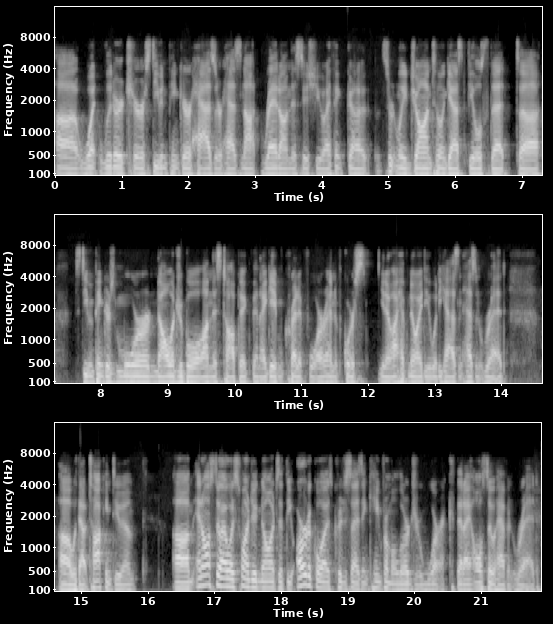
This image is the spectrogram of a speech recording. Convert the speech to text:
uh, what literature Steven Pinker has or has not read on this issue. I think uh, certainly John Tillinghast feels that uh, Steven Pinker's more knowledgeable on this topic than I gave him credit for. And of course, you know, I have no idea what he has and hasn't read uh, without talking to him. Um, and also, I just wanted to acknowledge that the article I was criticizing came from a larger work that I also haven't read.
